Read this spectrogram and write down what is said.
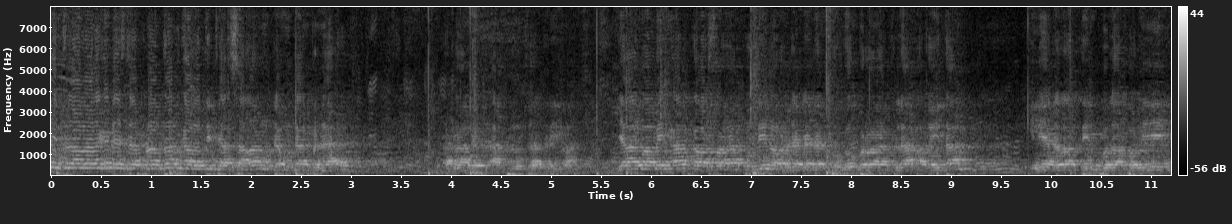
mitra olahraga dan sudah penonton kalau tidak salah mudah-mudahan benar karena WA belum saya terima. Jangan lupa make up kaos warna putih nomor dada dan buku berwarna gelap atau hitam. Ini adalah tim bola voli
